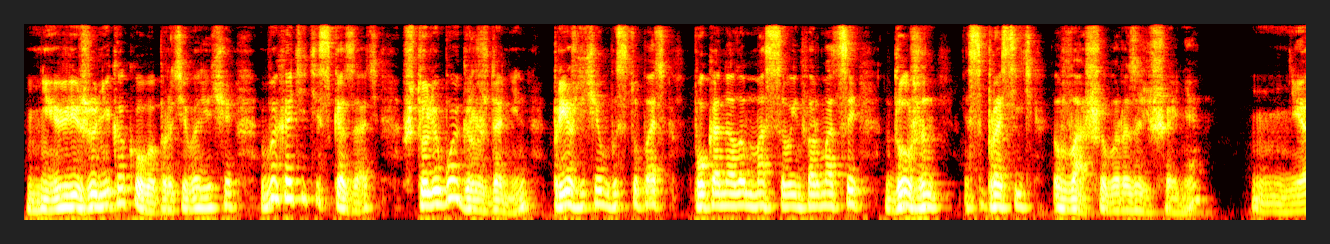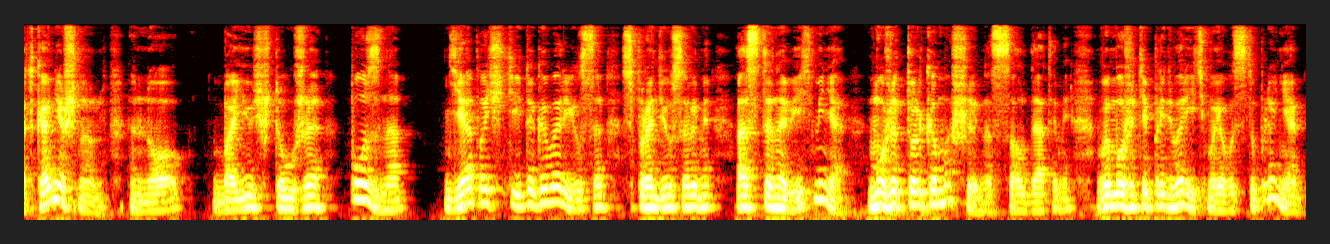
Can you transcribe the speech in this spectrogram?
Не вижу никакого противоречия. Вы хотите сказать, что любой гражданин, прежде чем выступать по каналам массовой информации, должен спросить вашего разрешения? Нет, конечно, но боюсь, что уже поздно. Я почти договорился с продюсерами. Остановить меня может только машина с солдатами. Вы можете предварить мое выступление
